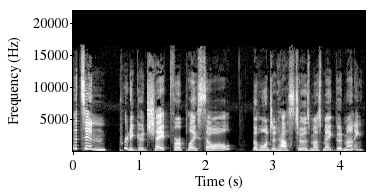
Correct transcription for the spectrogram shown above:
It's in pretty good shape for a place so old. The haunted house tours must make good money.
